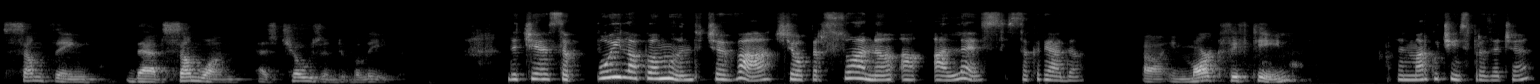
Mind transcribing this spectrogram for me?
something that someone has chosen to believe Deci e să pui la pământ ceva ce o persoană a ales să creadă. uh, in mark 15 În Marcu 15,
